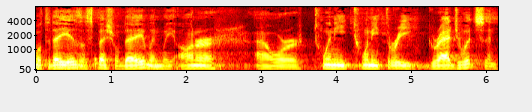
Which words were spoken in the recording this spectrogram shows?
Well, today is a special day when we honor our 2023 graduates. And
